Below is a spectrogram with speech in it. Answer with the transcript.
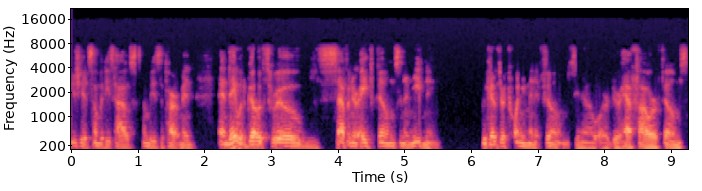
usually at somebody's house, somebody's apartment, and they would go through seven or eight films in an evening because they're 20 minute films, you know, or they're half hour films.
